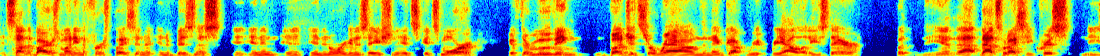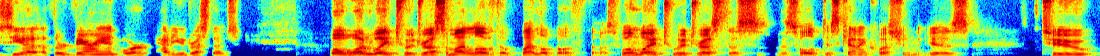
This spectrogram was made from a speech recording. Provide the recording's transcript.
It's not the buyer's money in the first place in a, in a business in, in, in an organization. It's it's more if they're moving budgets around and they've got re- realities there but you know that that's what I see. Chris, do you see a, a third variant, or how do you address those? Well, one way to address them, I love the, I love both of those. One way to address this this whole discounting question is to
